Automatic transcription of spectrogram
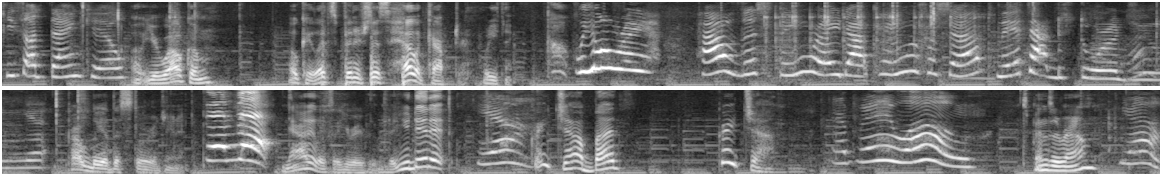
He said thank you. Oh, you're welcome. Okay, let's finish this helicopter. What do you think? We already have this stingray that came with a set. Maybe it's at the storage unit. Probably at the storage unit. Did it? Now it looks like you're ready for the video. You did it! Yeah. Great job, bud. Great job. It's very long. Spins around? Yeah.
